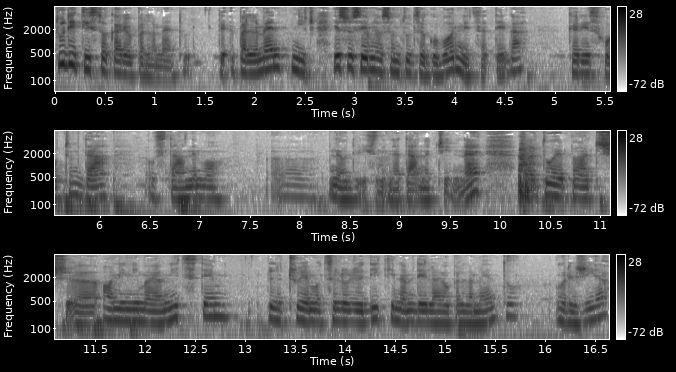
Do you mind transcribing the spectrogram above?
tudi tisto, kar je v parlamentu. Parlament nič. Jaz osebno sem tudi zagovornica tega ker jaz hočem, da ostanemo uh, neodvisni na ta način. Uh, to je pač, uh, oni nimajo nič s tem, plačujemo celo ljudi, ki nam delajo v parlamentu, v režijah.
